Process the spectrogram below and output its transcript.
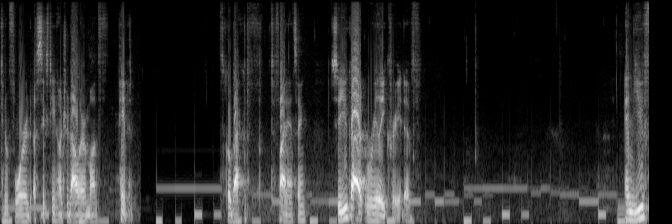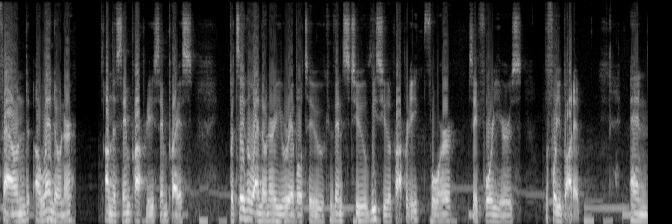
can afford a $1,600 a month payment. Let's go back to financing. So you got really creative. And you found a landowner on the same property, same price, but say the landowner you were able to convince to lease you the property for, say, four years before you bought it and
